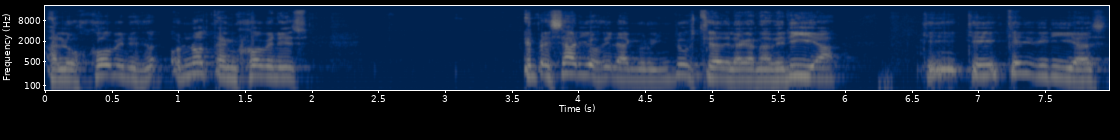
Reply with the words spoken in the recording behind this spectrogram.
a los jóvenes o no tan jóvenes empresarios de la agroindustria, de la ganadería? ¿Qué, qué le dirías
